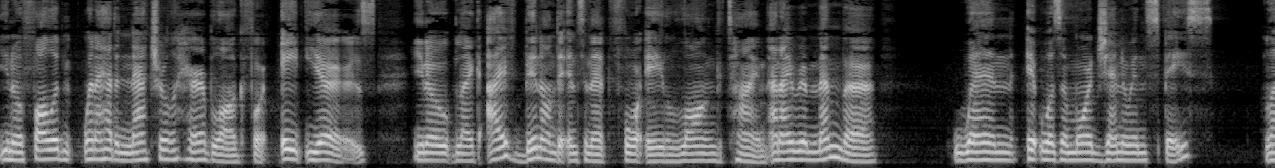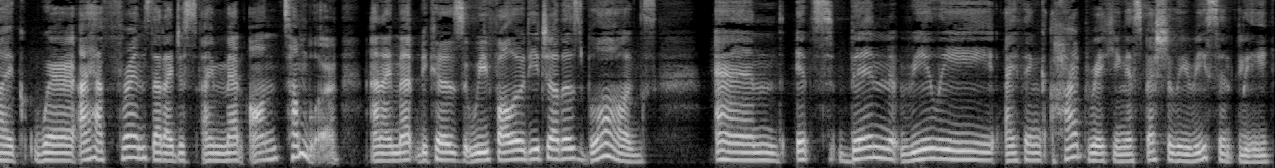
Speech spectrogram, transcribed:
you know, followed when I had a natural hair blog for eight years. You know, like I've been on the internet for a long time. And I remember when it was a more genuine space, like where I have friends that I just, I met on Tumblr and I met because we followed each other's blogs. And it's been really, I think, heartbreaking, especially recently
